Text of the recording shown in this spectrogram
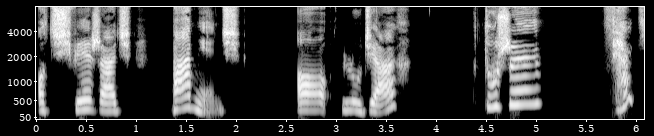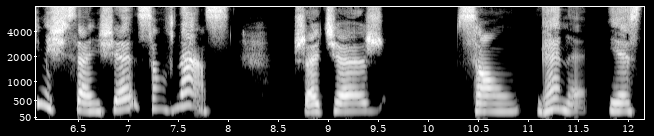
odświeżać pamięć o ludziach, którzy w jakimś sensie są w nas. Przecież są geny, jest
